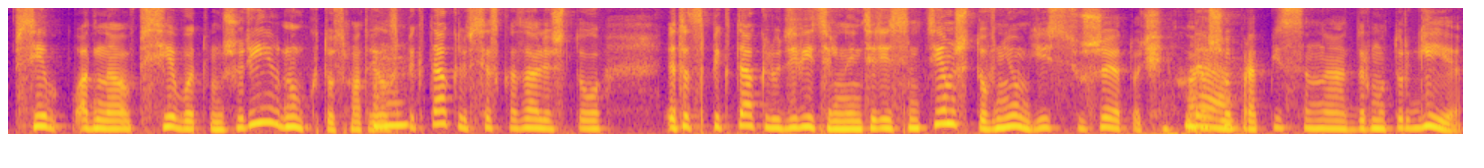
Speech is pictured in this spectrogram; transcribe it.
все, одна, все в этом жюри, ну, кто смотрел угу. спектакль, все сказали, что этот спектакль удивительно интересен тем, что в нем есть сюжет, очень хорошо да. прописана драматургия.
